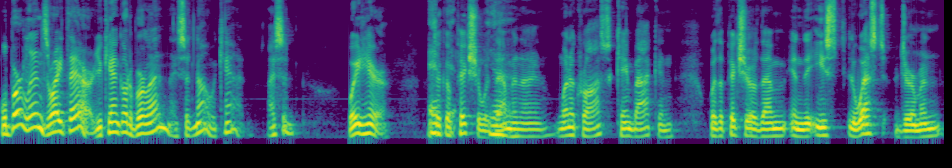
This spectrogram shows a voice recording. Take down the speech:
Well, Berlin's right there. You can't go to Berlin? They said, No, we can't. I said, Wait here. I And- took a picture with yeah. them and I went across, came back, and with a picture of them in the East, the West German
